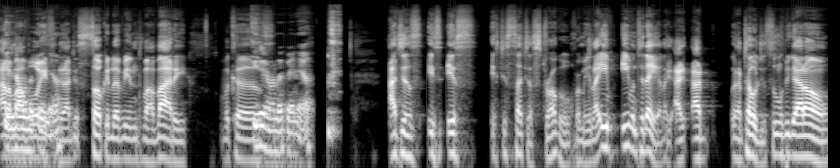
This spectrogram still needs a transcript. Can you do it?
out of my voice and I just soak it up into my body because Get it on up. I just it's it's it's just such a struggle for me. Like even, today, like I, I I told you, as soon as we got on,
